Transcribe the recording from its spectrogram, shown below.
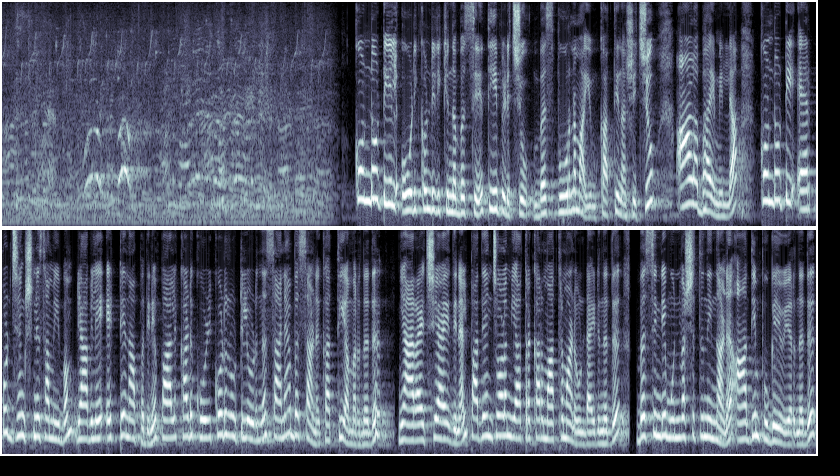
Thank you. കൊണ്ടോട്ടിയിൽ ഓടിക്കൊണ്ടിരിക്കുന്ന ബസ്സിന് തീപിടിച്ചു. ബസ് പൂർണമായും കത്തി നശിച്ചു. ആളപായമില്ല കൊണ്ടോട്ടി എയർപോർട്ട് ജംഗ്ഷന് സമീപം രാവിലെ എട്ട് നാൽപ്പതിന് പാലക്കാട് കോഴിക്കോട് റൂട്ടിലോടുന്ന സന ബസ്സാണ് കത്തിയമർന്നത് ഞായറാഴ്ചയായതിനാൽ പതിനഞ്ചോളം യാത്രക്കാർ മാത്രമാണ് ഉണ്ടായിരുന്നത്. ബസിന്റെ മുൻവശത്ത് നിന്നാണ് ആദ്യം പുകയുയർന്നത്.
